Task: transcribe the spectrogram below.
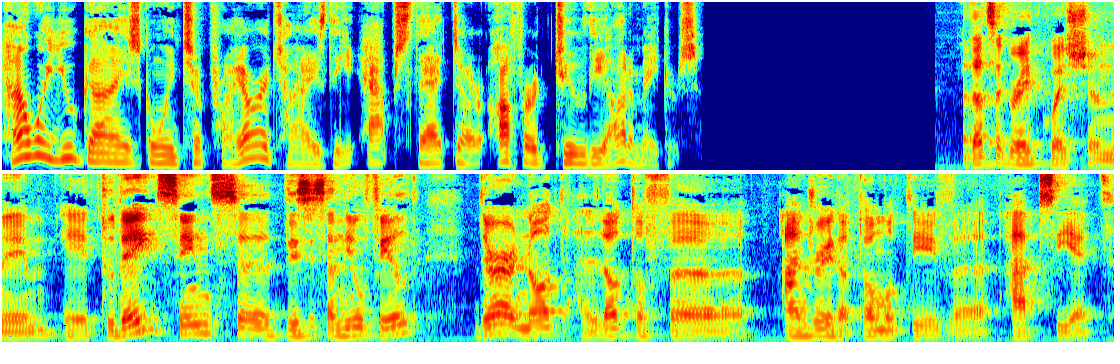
How are you guys going to prioritize the apps that are offered to the automakers? That's a great question. Um, uh, today, since uh, this is a new field, there are not a lot of uh, Android automotive uh, apps yet.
